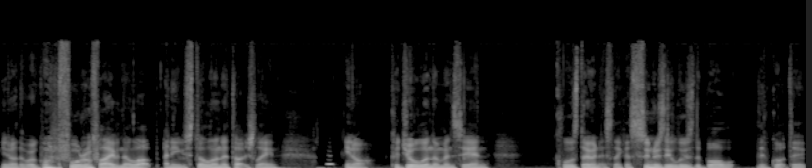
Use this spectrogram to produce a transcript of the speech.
You know they were going four and five nil up, and he was still on the touchline. You know, cajoling them and saying, "Close down." It's like as soon as they lose the ball, they've got to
